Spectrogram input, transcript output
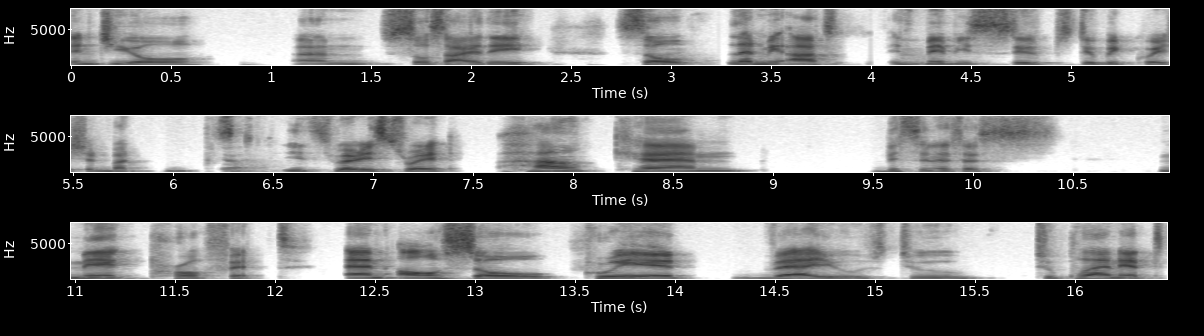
NGO, and society. So let me ask it Mm. may be stu- stupid question, but Yeah. it's very straight. How can businesses make profit and also create values to to planet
